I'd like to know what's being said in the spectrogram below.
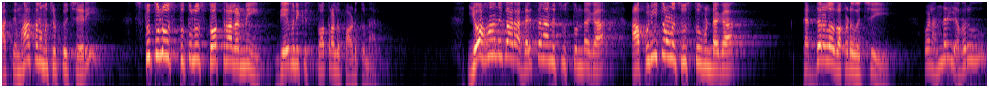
ఆ సింహాసనము చుట్టూ చేరి స్థుతులు స్థుతులు స్తోత్రాలన్నీ దేవునికి స్తోత్రాలు పాడుతున్నారు. యోహాను గారు ఆ దర్శనాన్ని చూస్తుండగా ఆ పునీతులను చూస్తూ ఉండగా పెద్దలలో ఒకడు వచ్చి వాళ్ళందరూ ఎవరు?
